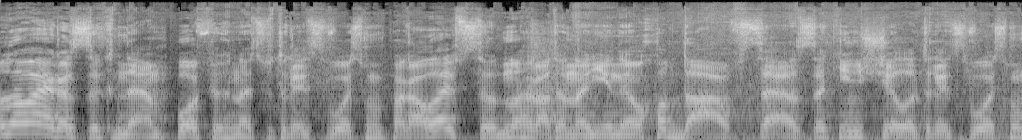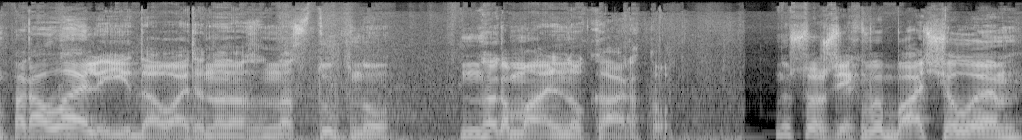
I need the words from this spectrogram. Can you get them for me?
Ну давай ризикнем, пофіг на цю 38 паралель, все одно грати на ній неохота. Да, все, закінчили 38 паралель і давайте на нас- наступну нормальну карту. Ну що ж, як ви бачили,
